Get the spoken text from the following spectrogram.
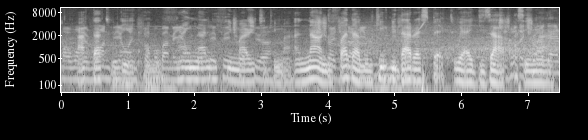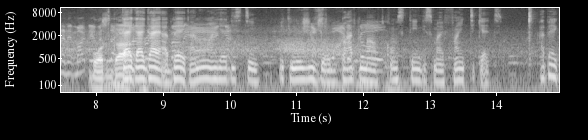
Might want to After today, I will finally Pepe, feel try married to, to the man. And now the father will give me that respect where I deserve This is what as a man. again, and it might But guy- Guy, guy, guy, I beg, I don't want to hear this thing. Make you no use your bad mouth, come stain this my fine ticket. I beg,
